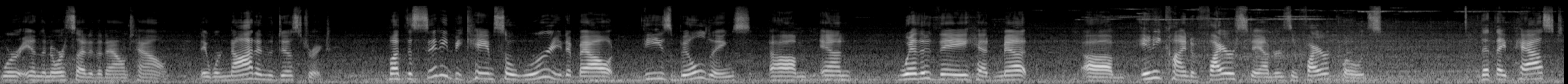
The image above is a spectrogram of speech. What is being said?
were in the north side of the downtown. They were not in the district, but the city became so worried about these buildings um, and whether they had met um, any kind of fire standards and fire codes that they passed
